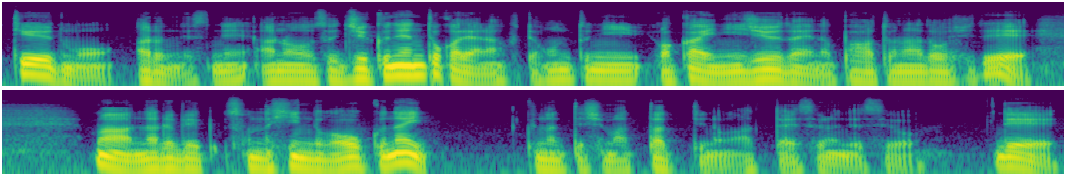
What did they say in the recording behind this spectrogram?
っていうのもあるんですね。あの熟年とかではなくて本当に若い20代のパートナー同士でまあなるべくそんな頻度が多くないくなってしまったっていうのがあったりするんですよ。で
